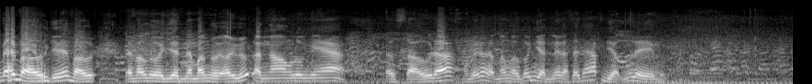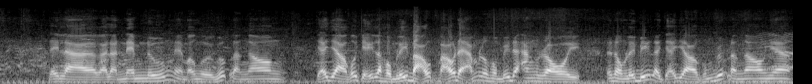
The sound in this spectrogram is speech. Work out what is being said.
bé bự chị bé bự để mọi người nhìn là mọi người ơi, rất là ngon luôn nha. Thật sự đó, không biết là mọi người có nhìn lên là sẽ thấy hấp dẫn liền. Đây là, gọi là nem nướng này mọi người, rất là ngon. Chả giò của chị là hùng lý bảo bảo đảm luôn hùng lý đã ăn rồi. Nên hùng lý biết là chả giò cũng rất là ngon nha.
